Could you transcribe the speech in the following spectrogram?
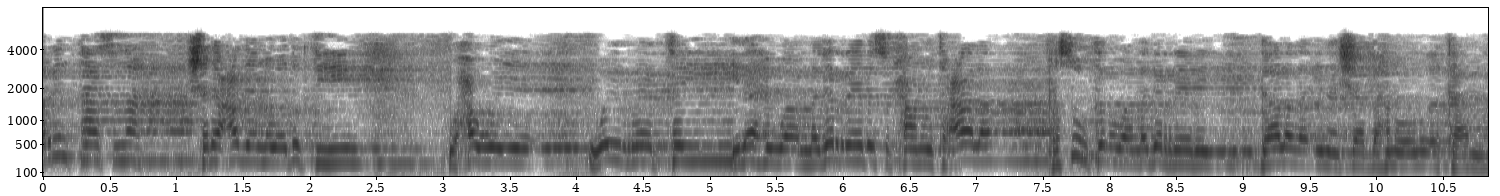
Arrintaasna shareecadeenna waad ogtihiin. Waxa weeye way reebtay ilaahay waa naga reebay subxaana wa tacaala rasuulkana waa naga reebay. Gaalada inaan shaabahno oonu ekaano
